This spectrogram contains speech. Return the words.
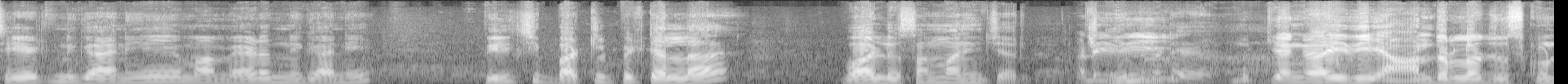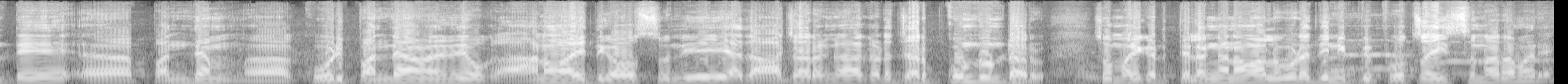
సేట్ని కానీ మా మేడంని కానీ పిలిచి బట్టలు పెట్టేలా వాళ్ళు సన్మానించారు. ముఖ్యంగా ఇది ఆంధ్రలో చూసుకుంటే పందెం కోడి పందెం అనేది ఒక ఆనవాయితీగా వస్తుంది అది ఆచారంగా అక్కడ జరుపుకుంటుంటారు. సో మరి ఇక్కడ తెలంగాణ వాళ్ళు కూడా దీన్ని ప్రోత్సహిస్తున్నారా మరి?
